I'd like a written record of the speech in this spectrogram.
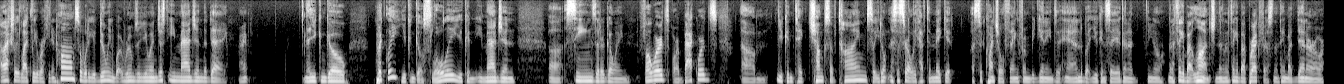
actually likely working at home. So, what are you doing? What rooms are you in? Just imagine the day, right? Now, you can go quickly, you can go slowly, you can imagine uh, scenes that are going forwards or backwards. Um, you can take chunks of time, so you don't necessarily have to make it a sequential thing from beginning to end, but you can say you're gonna, you know, gonna think about lunch, and I'm gonna think about breakfast, and then think about dinner, or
